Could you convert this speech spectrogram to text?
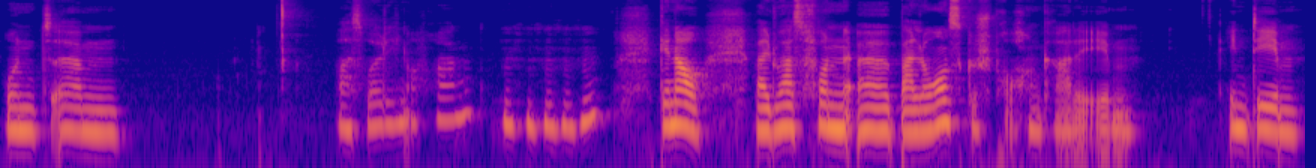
Und ähm, Was wollte ich noch fragen? genau, weil du hast von äh, Balance gesprochen gerade eben. In dem,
